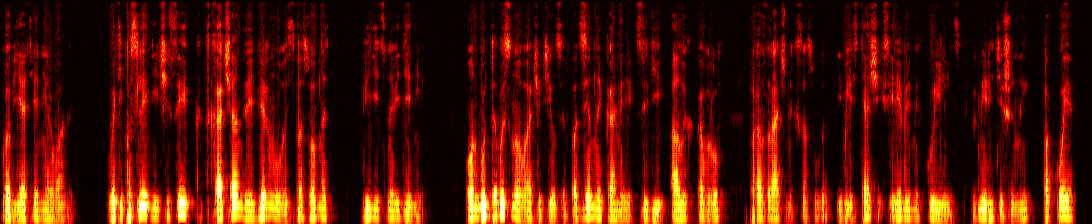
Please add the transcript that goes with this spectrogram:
в объятия нирваны. В эти последние часы к Тхачандре вернулась способность видеть сновидения. Он будто бы снова очутился в подземной камере среди алых ковров, прозрачных сосудов и блестящих серебряных курильниц, в мире тишины, покоя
